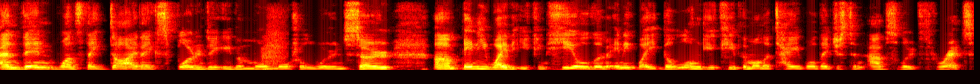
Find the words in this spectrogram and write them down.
and then once they die, they explode into even more mortal wounds. So, um, any way that you can heal them, any way, the longer you keep them on the table, they're just an absolute threat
